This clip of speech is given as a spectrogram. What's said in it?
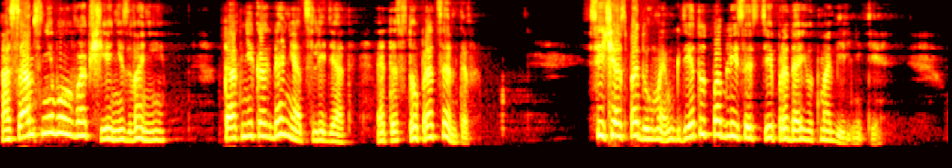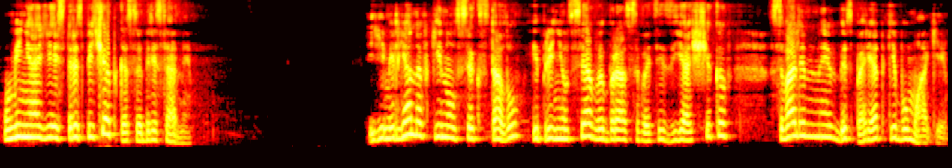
А сам с него вообще не звони. Так никогда не отследят. Это сто процентов. Сейчас подумаем, где тут поблизости продают мобильники. У меня есть распечатка с адресами. Емельянов кинулся к столу и принялся выбрасывать из ящиков сваленные в беспорядке бумаги.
